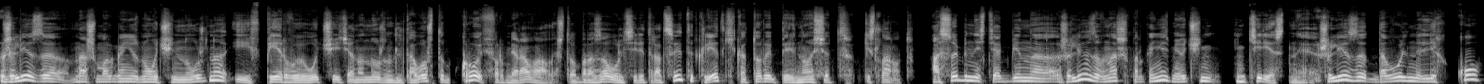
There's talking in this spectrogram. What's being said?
Железо нашему организму очень нужно, и в первую очередь оно нужно для того, чтобы кровь формировалась, чтобы образовывались эритроциты, клетки, которые переносят кислород. Особенности обмена железа в нашем организме очень интересные. Железо довольно легко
